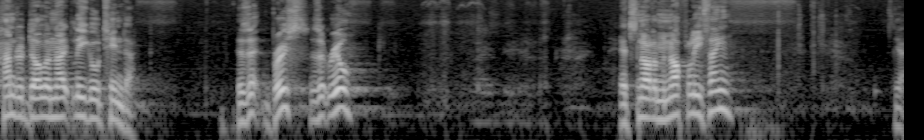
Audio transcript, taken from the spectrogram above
$100 note legal tender. Is it, Bruce? Is it real? It's not a monopoly thing? Yeah.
